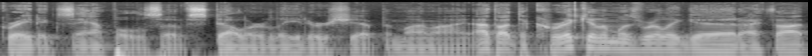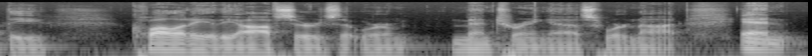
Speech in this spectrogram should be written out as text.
great examples of stellar leadership in my mind. I thought the curriculum was really good. I thought the quality of the officers that were mentoring us were not. And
